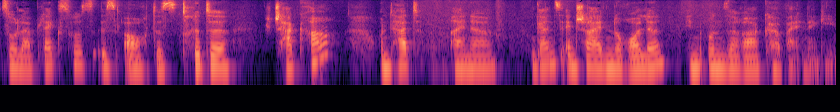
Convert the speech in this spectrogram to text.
Solarplexus ist auch das dritte Chakra und hat eine ganz entscheidende Rolle in unserer Körperenergie.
